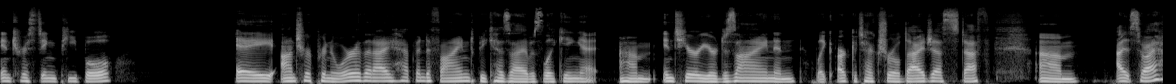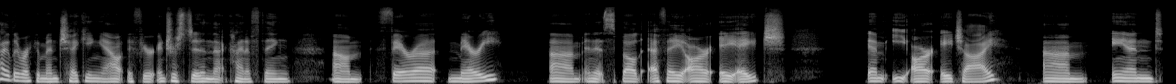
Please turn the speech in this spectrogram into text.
interesting people a entrepreneur that I happened to find because I was looking at um, interior design and like architectural digest stuff. Um, I, so I highly recommend checking out if you're interested in that kind of thing. Um, Farah Merhi, um, and it's spelled F A R A H M E R H I. Um, and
